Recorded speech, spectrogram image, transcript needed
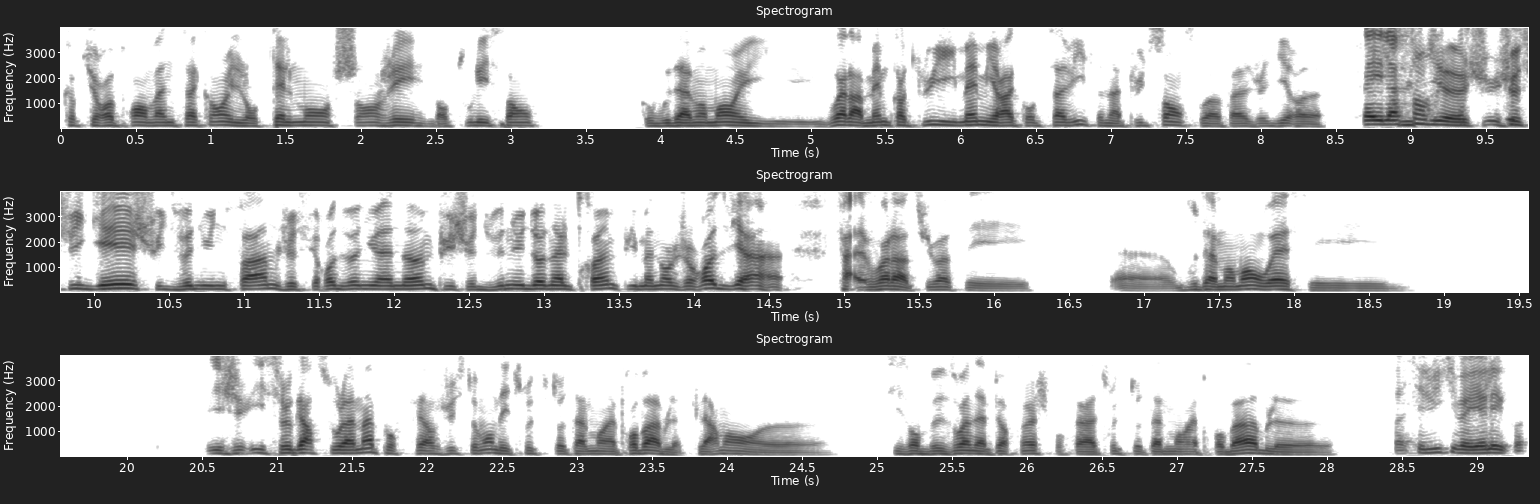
quand tu reprends 25 ans, ils l'ont tellement changé dans tous les sens qu'au bout d'un moment, il, voilà, même quand lui, même il raconte sa vie, ça n'a plus de sens, quoi. Enfin, je veux dire, bah, il a changé. Euh, je, je, suis gay, je suis devenu une femme, je suis redevenu un homme, puis je suis devenu Donald Trump, puis maintenant je redeviens. Enfin, voilà, tu vois, c'est euh, au bout d'un moment, ouais, c'est ils se le gardent sous la main pour faire justement des trucs totalement improbables. Clairement, euh, s'ils ont besoin d'un personnage pour faire un truc totalement improbable, euh... bah, c'est lui qui va y aller, quoi.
